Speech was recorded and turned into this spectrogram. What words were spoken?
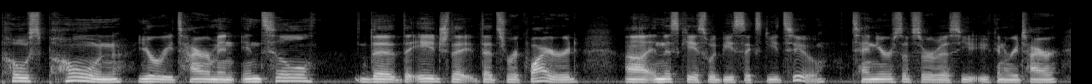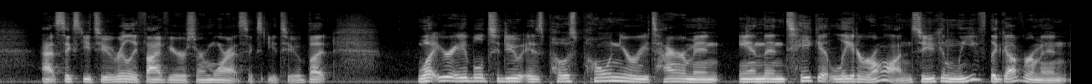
postpone your retirement until the the age that, that's required. Uh, in this case, would be 62. 10 years of service, you, you can retire at 62, really five years or more at 62. But what you're able to do is postpone your retirement and then take it later on. So you can leave the government,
